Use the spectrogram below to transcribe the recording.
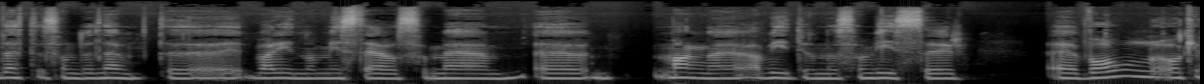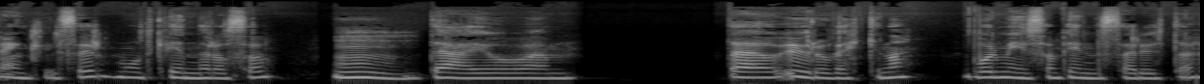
dette som du nevnte, var innom i sted også, med eh, mange av videoene som viser eh, vold og krenkelser mot kvinner også. Mm. Det er jo, eh, det er jo urovekkende hvor mye som finnes der ute.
